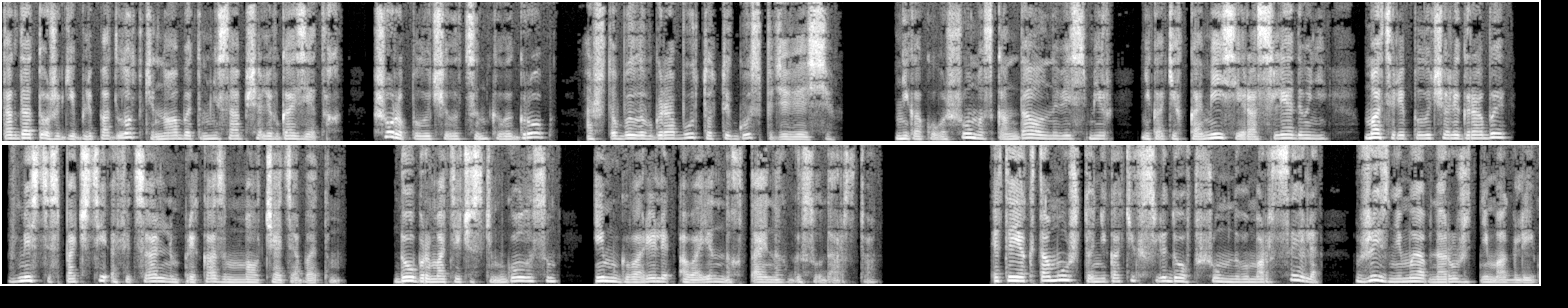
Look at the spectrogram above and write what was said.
Тогда тоже гибли подлодки, но об этом не сообщали в газетах. Шура получила цинковый гроб, а что было в гробу, то ты, Господи, веси. Никакого шума, скандала на весь мир, никаких комиссий, расследований — матери получали гробы вместе с почти официальным приказом молчать об этом. Добрым отеческим голосом им говорили о военных тайнах государства. Это я к тому, что никаких следов шумного Марселя в жизни мы обнаружить не могли.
